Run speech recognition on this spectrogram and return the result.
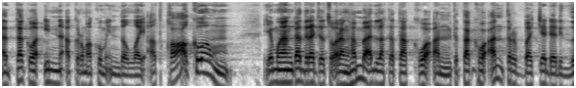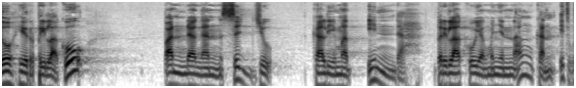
At-taqwa inna akramakum indallahi atqakum. Yang mengangkat derajat seorang hamba adalah ketakwaan. Ketakwaan terbaca dari zahir perilaku, pandangan sejuk, kalimat indah, perilaku yang menyenangkan itu.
